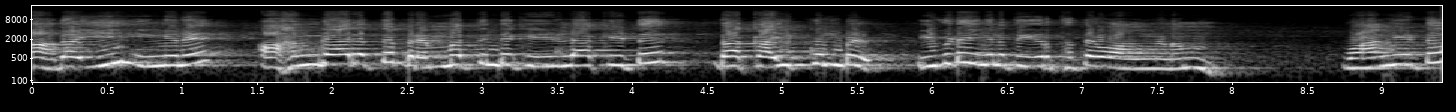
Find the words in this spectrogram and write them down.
ആ അതാ ഈ ഇങ്ങനെ അഹങ്കാരത്തെ ബ്രഹ്മത്തിന്റെ കീഴിലാക്കിയിട്ട് ദാ കൈക്കുമ്പിൾ ഇവിടെ ഇങ്ങനെ തീർത്ഥത്തെ വാങ്ങണം. വാങ്ങിയിട്ട്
